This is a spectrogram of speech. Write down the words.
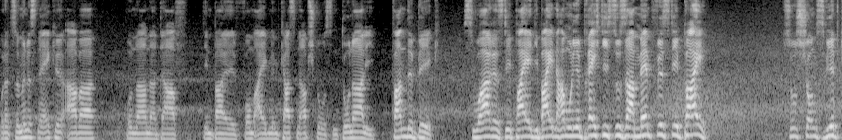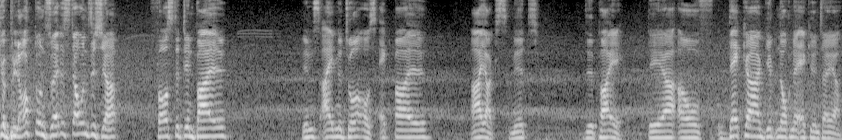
Oder zumindest eine Ecke. Aber Onana darf den Ball vom eigenen Kasten abstoßen. Tonali, Van de Beek, Suarez, Depay. Die beiden harmonieren prächtig zusammen. Memphis, Depay. Schusschance wird geblockt und Sweat ist da unsicher. Faustet den Ball ins eigene Tor aus. Eckball Ajax mit Depay. Der auf Decker gibt noch eine Ecke hinterher.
